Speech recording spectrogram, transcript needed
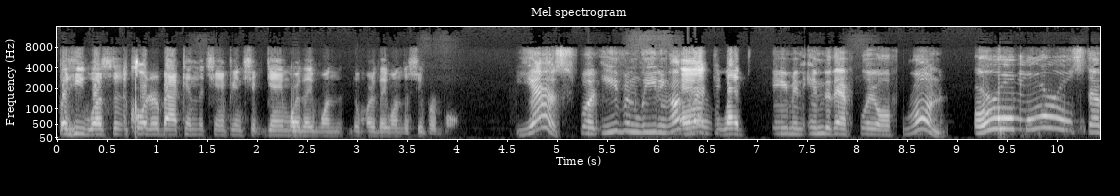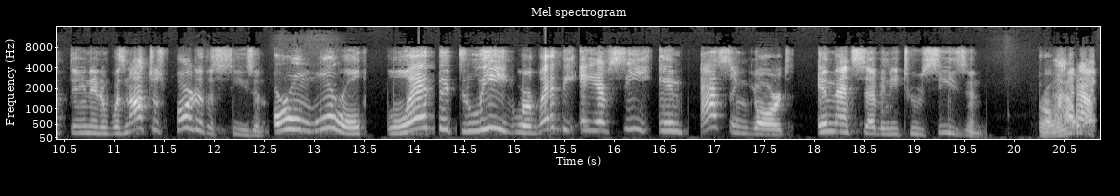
but he was the quarterback in the championship game where they won where they won the Super Bowl Yes, but even leading up and that led. Game and into that playoff run, Earl Morrall stepped in, and it was not just part of the season. Earl Morrall led the lead or led the AFC in passing yards in that 72 season. Throwing it out.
